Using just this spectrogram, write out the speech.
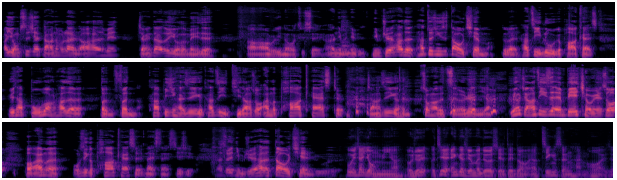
啊，勇士现在打那么烂，然后还在那边讲一大堆有的没的。啊、uh,，I don't really know what to say。啊，你们你们你们觉得他的他最近是道歉嘛？对不对？他自己录一个 podcast，因为他不忘他的。本分呐、啊，他毕竟还是一个他自己提到说，I'm a podcaster，讲的是一个很重要的责任一样，没有讲到自己是 NBA 球员说，哦，I'm a 我是一个 podcaster，nice nice，谢谢。那所以你们觉得他的道歉如何？问一下勇迷啊，我觉得我记得 Angus 原本就有写这段嘛，要精神喊话一下。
